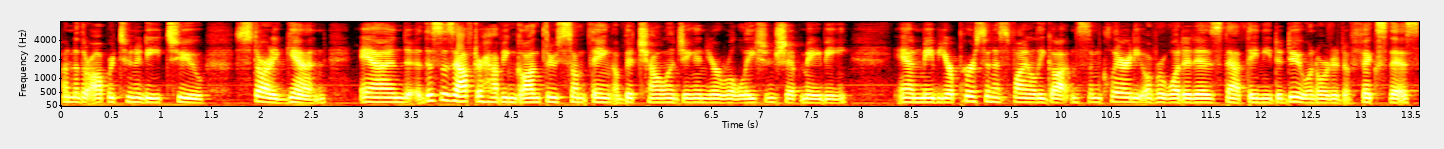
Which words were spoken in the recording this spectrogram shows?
another opportunity to start again. And this is after having gone through something a bit challenging in your relationship, maybe. And maybe your person has finally gotten some clarity over what it is that they need to do in order to fix this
